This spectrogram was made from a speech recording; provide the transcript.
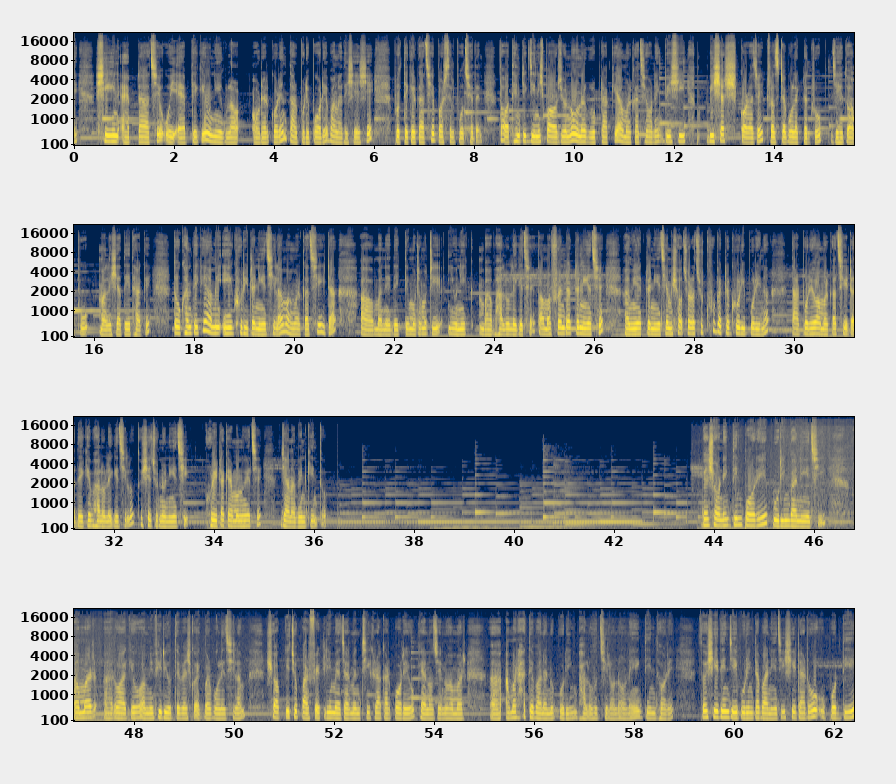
সেইন অ্যাপটা আছে, ওই অ্যাপ থেকে উনি এগুলা অর্ডার করেন, তারপরে পরে বাংলাদেশে এসে প্রত্যেকের কাছে পার্সেল পৌঁছে দেন। তো অথেন্টিক জিনিস পাওয়ার জন্য ওনার গ্রুপটাকে আমার কাছে অনেক বেশি বিশ্বাস করা যায় ট্রাস্টেবল একটা গ্রুপ যেহেতু আপু মালয়েশিয়াতেই থাকে। তো ওখান থেকে আমি এই ঘড়িটা নিয়েছিলাম, আমার কাছে এটা মানে দেখতে মোটামুটি ইউনিক বা ভালো লেগেছে। তো আমার ফ্রেন্ডও একটা নিয়েছে আমি একটা নিয়েছি, আমি সচরাচর খুব একটা ঘড়ি পরি না। তারপরেও আমার কাছে এটা দেখে ভালো লেগেছিল, তো সেজন্য নিয়েছি। ঘড়িটা কেমন হয়েছে জানাবেন কিন্তু। বেশ অনেক দিন পরে পুডিং বানিয়েছি। আমার আরও আগেও আমি ভিডিওতে বেশ কয়েকবার বলেছিলাম সব কিছু পারফেক্টলি মেজারমেন্ট ঠিক রাখার পরেও কেন যেন আমার আমার হাতে বানানো পুডিং ভালো হচ্ছিল না অনেক দিন ধরে। তো সেদিন যে পুরিংটা বানিয়েছি সেটারও উপর দিয়ে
